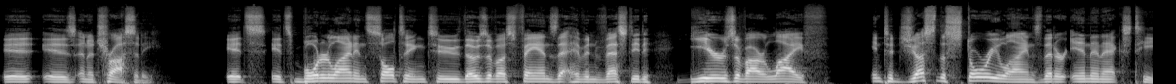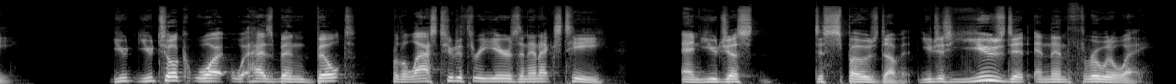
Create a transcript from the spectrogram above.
is, is an atrocity. It's it's borderline insulting to those of us fans that have invested years of our life into just the storylines that are in NXT. You you took what, what has been built for the last 2 to 3 years in NXT and you just disposed of it. You just used it and then threw it away.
